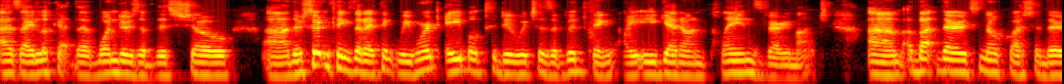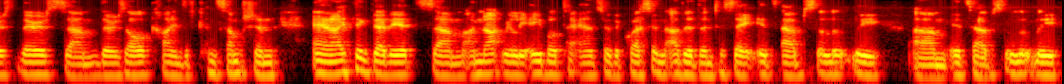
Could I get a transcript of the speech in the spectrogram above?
as I look at the wonders of this show, uh, there's certain things that I think we weren't able to do, which is a good thing, i.e., get on planes very much. Um, but there's no question. There's there's um, there's all kinds of consumption, and I think that it's. Um, I'm not really able to answer the question other than to say it's absolutely um, it's absolutely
